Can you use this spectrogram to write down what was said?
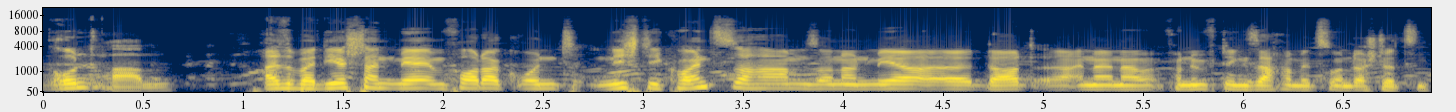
Grund haben. Also bei dir stand mehr im Vordergrund, nicht die Coins zu haben, sondern mehr äh, dort äh, an einer vernünftigen Sache mit zu unterstützen.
